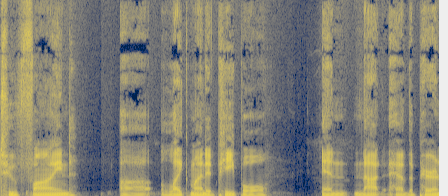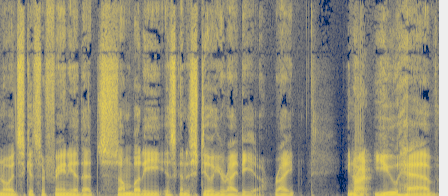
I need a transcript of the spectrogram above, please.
to find uh, like-minded people and not have the paranoid schizophrenia that somebody is going to steal your idea, right? You know, right. you have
